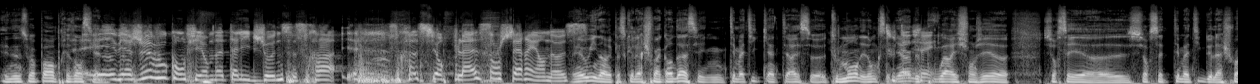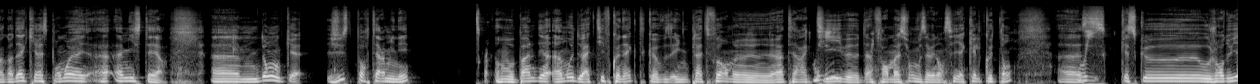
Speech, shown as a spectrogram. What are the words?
et ne soit pas en présentiel. Eh bien, je vous confirme, Nathalie Jones sera, sera sur place en chair et en os. Eh oui, non, mais parce que la l'ashwagandha, c'est une thématique qui intéresse euh, tout le monde et donc c'est bien de pouvoir échanger euh, sur, ces, sur cette thématique de la l'ashwagandha qui reste pour moi un, mystère. donc, juste pour terminer, on va parler d'un mot de Active Connect, que vous avez une plateforme euh, interactive euh, d'information que vous avez lancée il y a quelques temps. Euh, qu'est-ce que aujourd'hui,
